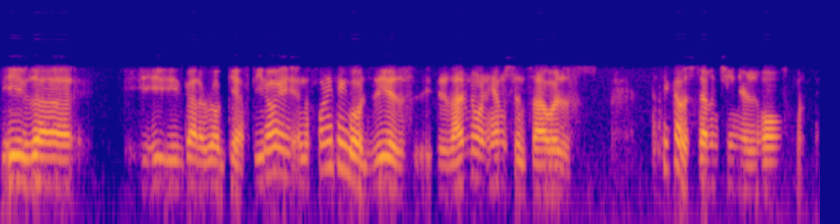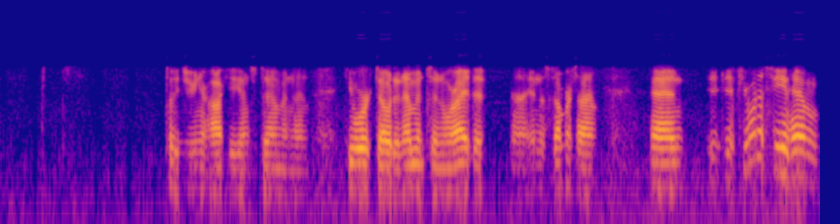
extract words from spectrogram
he's uh he, he's got a real gift. You know, and the funny thing about Z is is I've known him since I was I think I was 17 years old. Played junior hockey against him, and then he worked out in Edmonton where I did uh, in the summertime. And if you would have seen him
